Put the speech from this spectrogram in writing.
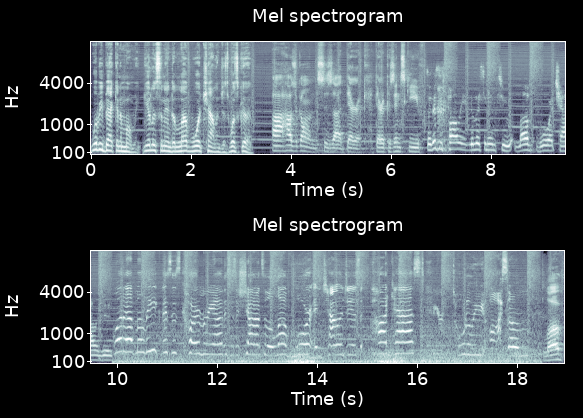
We'll be back in a moment. You're listening to Love War Challenges. What's good? Uh, how's it going? This is uh, Derrick, Derrick Kosinski. So this is Paulie, and you're listening to Love War Challenges. What up, Malik? This is Cara Maria. This is a shout out to the Love War and Challenges podcast. You're totally awesome. Love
